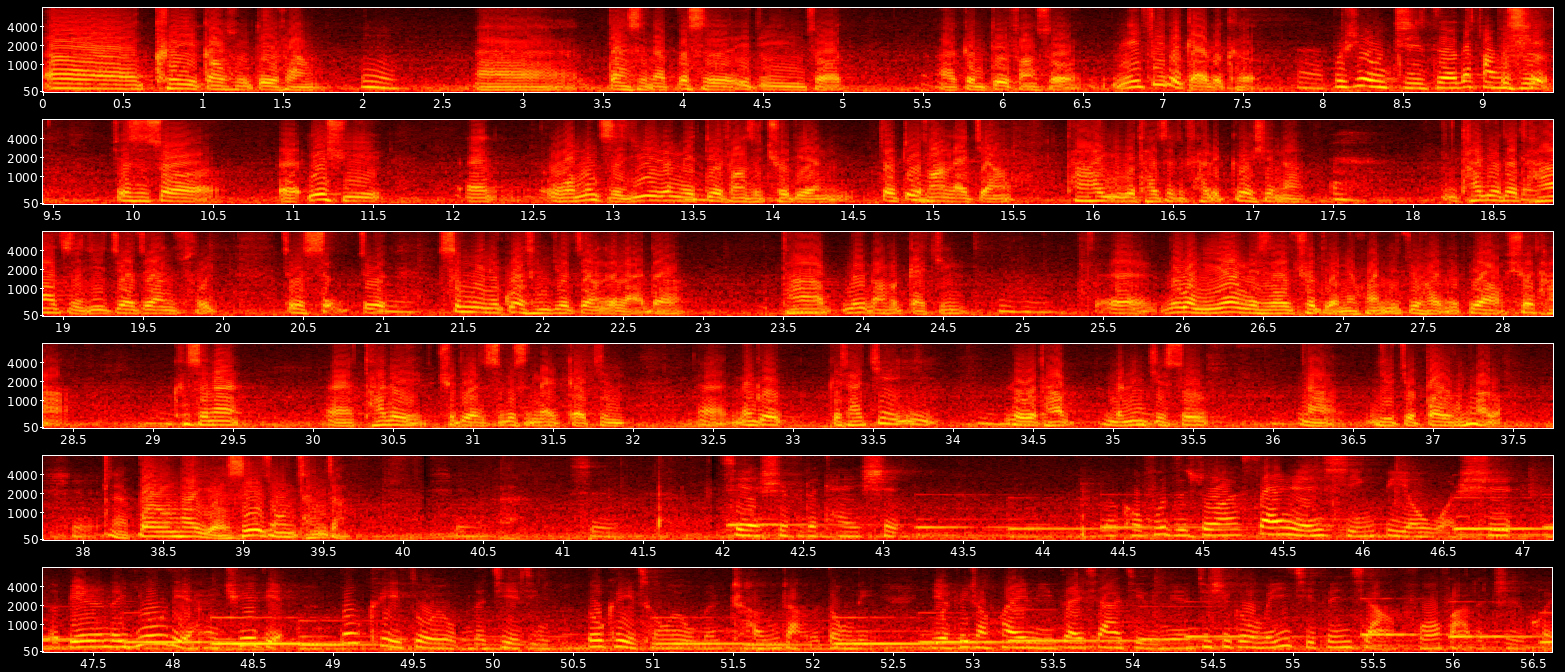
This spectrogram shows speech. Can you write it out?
呃，可以告诉对方。嗯。呃，但是呢，不是一定说，啊、呃，跟对方说你非得改不可。嗯、呃，不是用指责的方式。不是，就是说，呃，也许。呃，我们自己认为对方是缺点，在对方来讲，他还以为他是他的个性呢。嗯。他觉得他自己就要这样处理，这个生这个生命的过程就这样子来的，他没办法改进。嗯。呃，如果你认为是他缺点的话，你最好你不要学他。可是呢，呃，他的缺点是不是能改进？呃，能够给他建议。如果他没能接受，那你就包容他了。是。呃，包容他也是一种成长。是。是。谢谢师傅的开示。那孔夫子说：“三人行，必有我师。”那别人的优点和缺点都可以作为我们的借鉴，都可以成为我们成长的动力。也非常欢迎您在下一集里面继续跟我们一起分享佛法的智慧。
